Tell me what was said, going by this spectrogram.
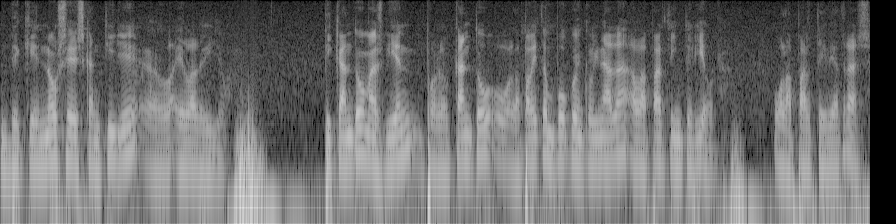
de que no se escantille el, el, ladrillo, picando más bien por el canto o la paleta un poco inclinada a la parte interior o la parte de atrás.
